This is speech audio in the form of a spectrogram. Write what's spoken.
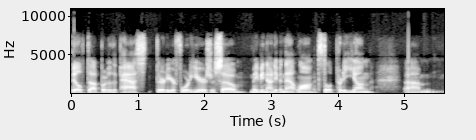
built up over the past 30 or 40 years or so. Maybe not even that long. It's still a pretty young um,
